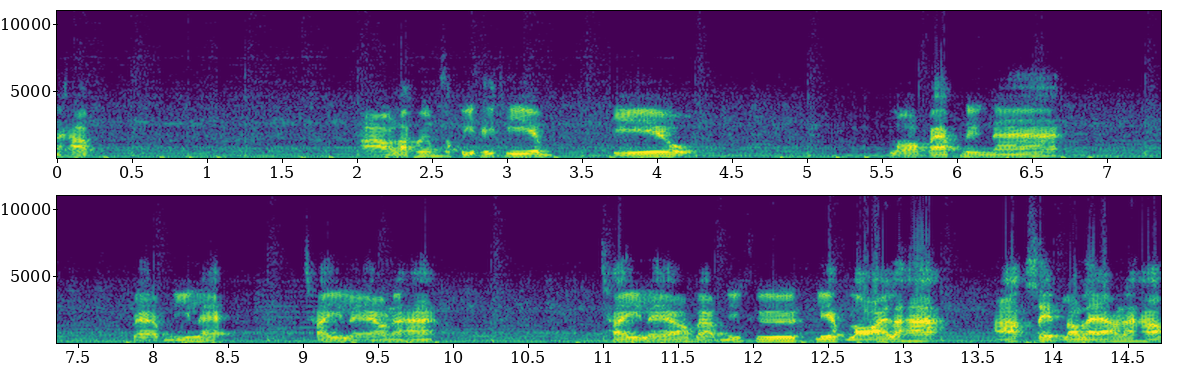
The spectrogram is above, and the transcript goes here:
นะครับ เอาละเพิ่มสปีดให้ทีมฮิวรอแป๊บหนึ่งนะ แบบนี้แหละ ใช่แล้วนะฮะ ใช่แล้วแบบนี้คือเรียบร้อยแล้วฮะอาร์คเสร็จแล้วแล้วนะครับ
